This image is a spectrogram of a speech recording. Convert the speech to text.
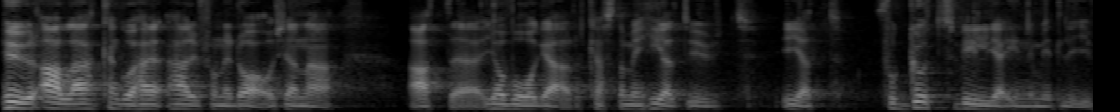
Hur alla kan gå här, härifrån idag och känna att eh, jag vågar kasta mig helt ut i att få Guds vilja in i mitt liv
